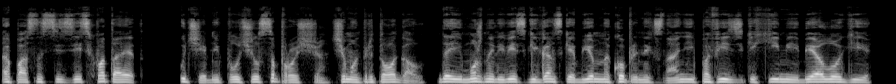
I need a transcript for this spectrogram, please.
Опасности здесь хватает. Учебник получился проще, чем он предполагал. Да и можно ли весь гигантский объем накопленных знаний по физике, химии, биологии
